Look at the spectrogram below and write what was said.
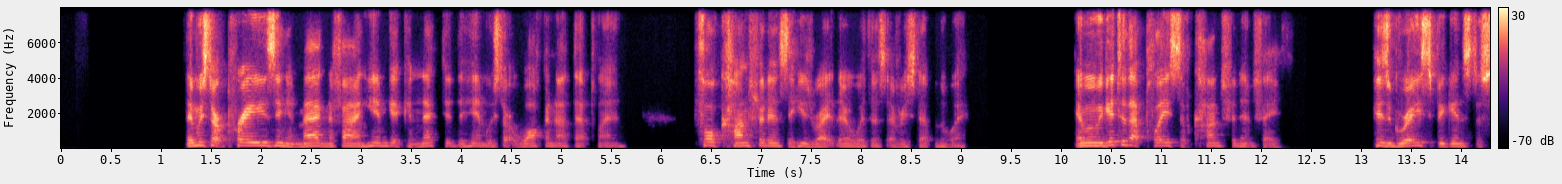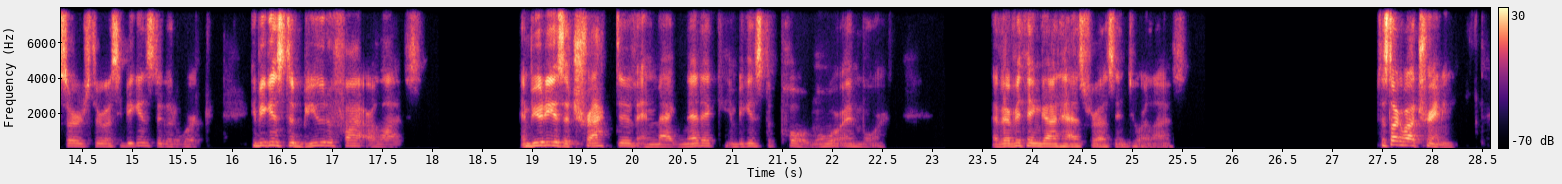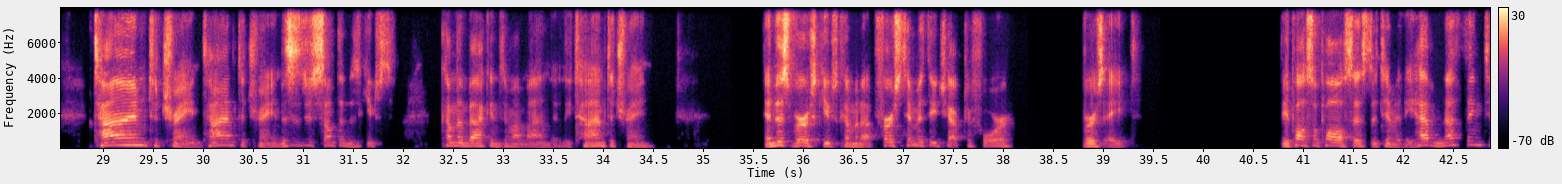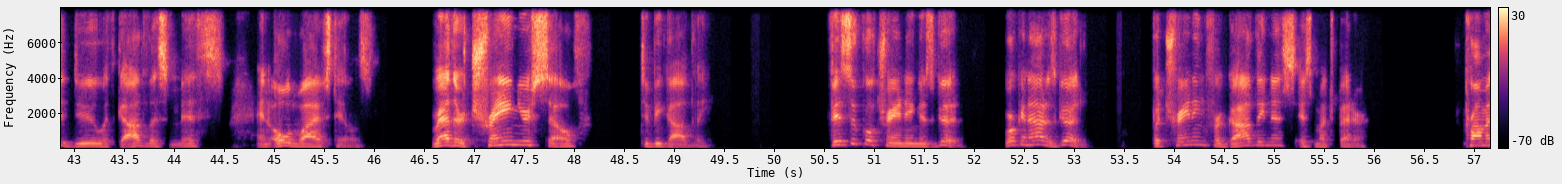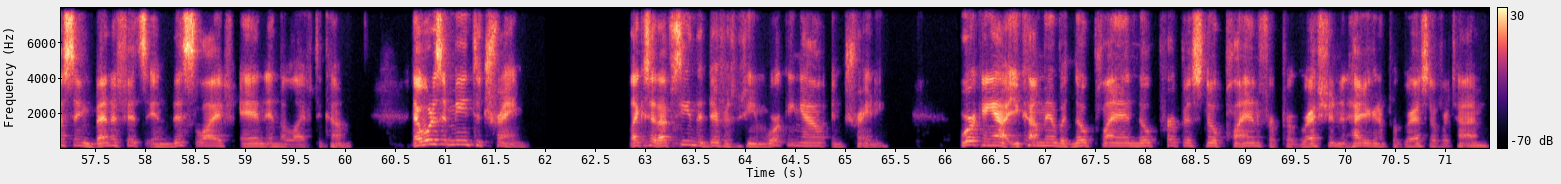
Then we start praising and magnifying Him, get connected to Him. We start walking out that plan, full confidence that He's right there with us every step of the way. And when we get to that place of confident faith, His grace begins to surge through us. He begins to go to work, He begins to beautify our lives. And beauty is attractive and magnetic and begins to pull more and more of everything God has for us into our lives. Let's talk about training. Time to train, time to train. This is just something that keeps coming back into my mind lately. Time to train. And this verse keeps coming up. First Timothy chapter 4, verse 8. The apostle Paul says to Timothy, have nothing to do with godless myths and old wives' tales. Rather, train yourself to be godly. Physical training is good, working out is good, but training for godliness is much better, promising benefits in this life and in the life to come. Now, what does it mean to train? Like I said, I've seen the difference between working out and training. Working out, you come in with no plan, no purpose, no plan for progression and how you're going to progress over time.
